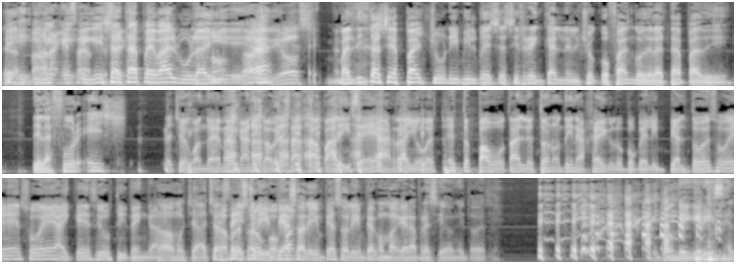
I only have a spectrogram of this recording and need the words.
en, en en- esa- en esa ese- tapa de válvula. ahí, Ay, eh, ah, Dios. Maldita seas Pancho un y mil veces así reencarna el chocofango de la tapa de, de la Ford Edge. De hecho, cuando ese mecánico abre esa tapa, dice, eh, a rayo, esto, esto es para botarlo, esto no tiene arreglo, porque limpiar todo eso es, eso es, hay que decir usted tenga. No, muchacho, no, pero eso limpia, eso limpia, eso limpia con manguera a presión y todo eso. y con digrisel.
